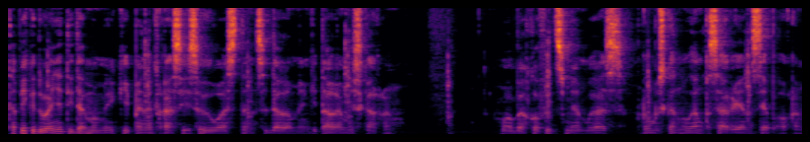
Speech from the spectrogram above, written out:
Tapi keduanya tidak memiliki penetrasi seluas dan sedalam yang kita alami sekarang. Wabah COVID-19 merumuskan ulang keseharian setiap orang,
